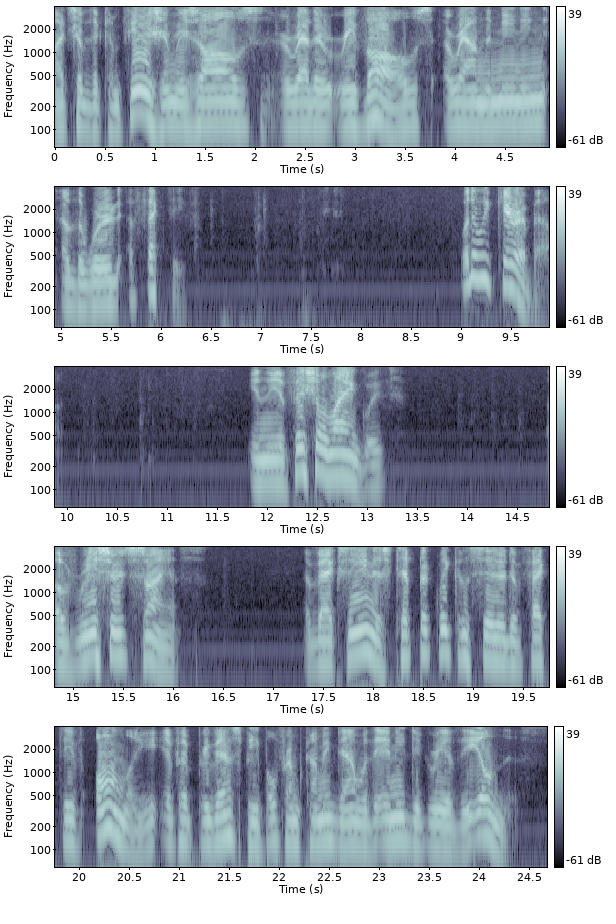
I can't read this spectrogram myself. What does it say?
Much of the confusion resolves, or rather revolves, around the meaning of the word effective. What do we care about? in the official language of research science, a vaccine is typically considered effective only if it prevents people from coming down with any degree of the illness.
